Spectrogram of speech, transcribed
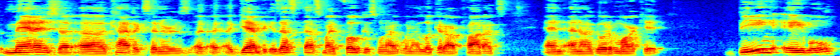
managed uh, uh contact centers again, because that's that's my focus when I when I look at our products and and I go to market, being able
